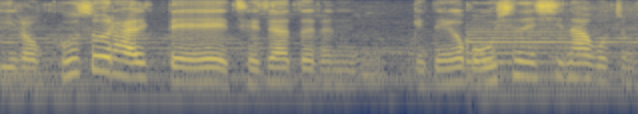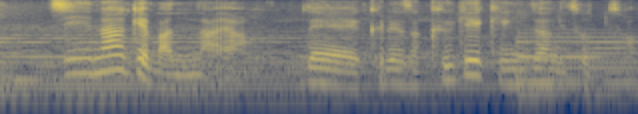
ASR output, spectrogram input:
이런 구슬할 때 제자들은 내가 모시는 신하고 좀 진하게 만나요. 네, 그래서 그게 굉장히 좋죠.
